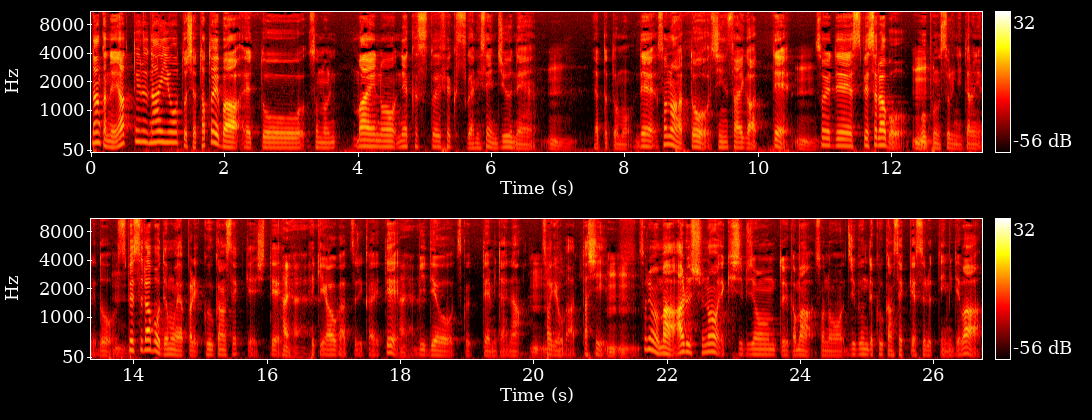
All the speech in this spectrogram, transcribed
なんかねやってる内容としては例えばえっとその前の NEXTFX が2010年うんやったと思う。でその後震災があって、うん。それでスペースラボをオープンするに至るんやけど、スペースラボでもやっぱり空間設計して、はいはいはい。壁画をがっつり変えて、はいはいビデオを作ってみたいな作業があったし、うんうんそれもまあある種のエキシビジョンというかまあその自分で空間設計するっていう意味では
